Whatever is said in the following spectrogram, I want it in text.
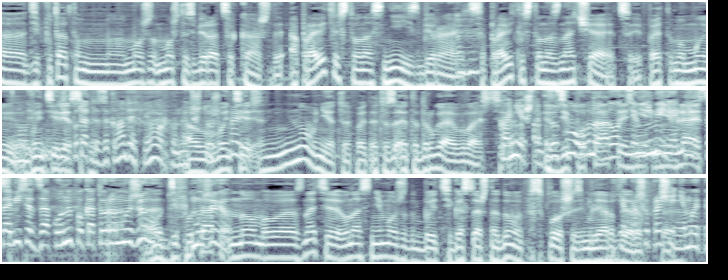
э, депутатом может, может избираться каждый, а правительство у нас не избирается, угу. правительство назначается, и поэтому мы ну, в интересах... Депутаты законодательные органы, а что же интер... Ну, нет, это, это это другая власть. Конечно, безусловно, Депутаты но тем не, не менее являются... от них зависят законы, по которым мы живем. Депутаты, мы живем. Но, знаете, у нас не может быть Государственная Дума сплошь из миллиардеров. Я прошу прощения, мы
